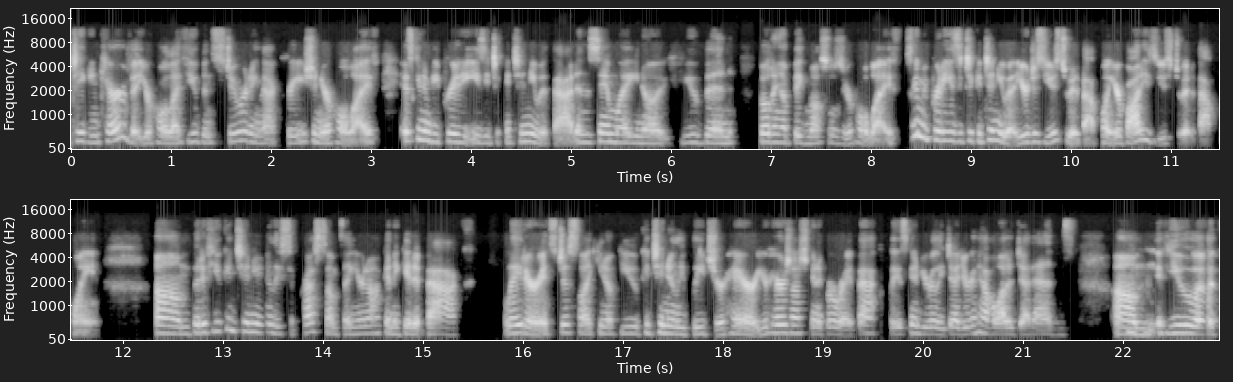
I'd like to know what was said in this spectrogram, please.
taking care of it your whole life, you've been stewarding that creation your whole life, it's going to be pretty easy to continue with that. In the same way, you know, if you've been building up big muscles your whole life, it's going to be pretty easy to continue it. You're just used to it at that point. Your body's used to it at that point. Um, but if you continually suppress something, you're not going to get it back later. It's just like, you know, if you continually bleach your hair, your hair is not just going to grow right back. It's going to be really dead. You're going to have a lot of dead ends. Um, mm-hmm. If you like,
